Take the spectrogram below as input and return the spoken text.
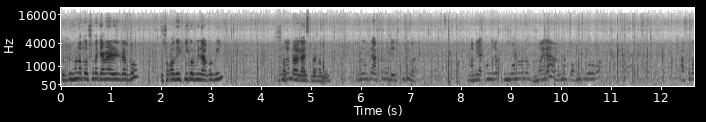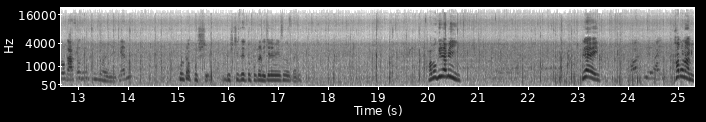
চব্বিশ ঘণ্টা তোর সাথে ক্যামেরা রেডি রাখব। তুই সকাল থেকে কী করবি না করবি সবটা গাছ দেখাবো। আজকে বৃহস্পতিবার। আমি এখন যেটা কুম্ভকর্ণটা ঘুমাইলাম আমি এখন কখন কি করব? আজকে তো আবার গাছেও তুমি ফুল ধরে নেই কেন? ফুলটা ফুসছে বৃষ্টিতে একটু ফুলটা নিচে নেমে গেছে তাই খাব কি আমি? খাব না আমি।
